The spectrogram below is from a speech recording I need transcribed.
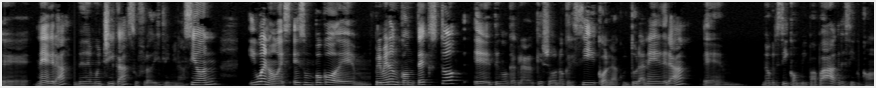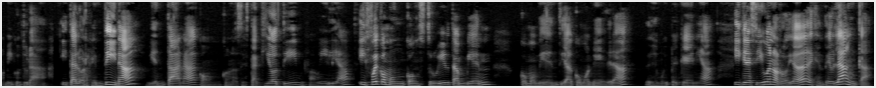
eh, negra. Desde muy chica sufro discriminación. Y bueno, es, es un poco de... Primero en contexto, eh, tengo que aclarar que yo no crecí con la cultura negra. eh, no crecí con mi papá, crecí con mi cultura ítalo-argentina, bien tana, con, con los Stacchiotti, mi familia. Y fue como un construir también como mi identidad como negra, desde muy pequeña. Y crecí, bueno, rodeada de gente blanca.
